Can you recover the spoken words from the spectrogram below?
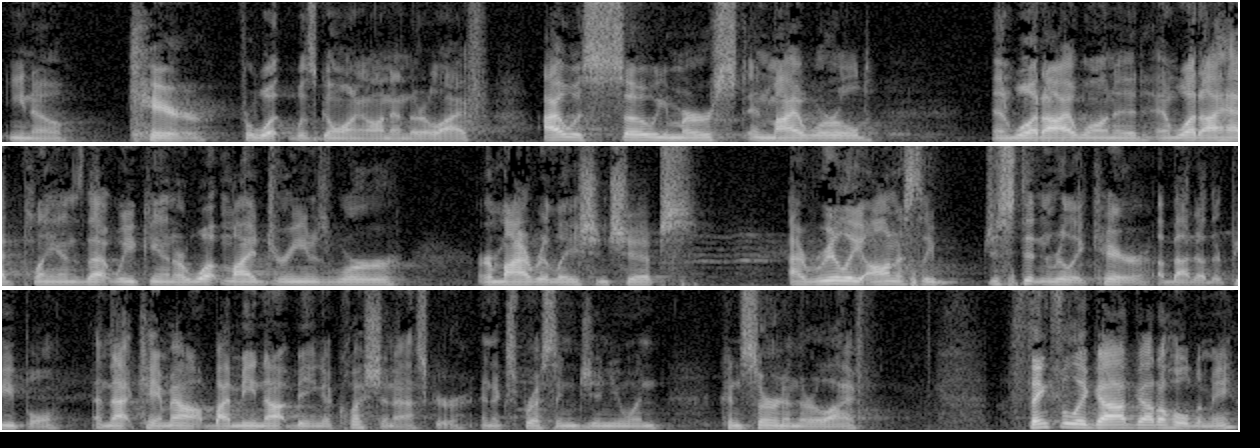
you know, care for what was going on in their life. I was so immersed in my world and what I wanted and what I had plans that weekend or what my dreams were or my relationships. I really honestly just didn't really care about other people. And that came out by me not being a question asker and expressing genuine concern in their life. Thankfully, God got a hold of me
